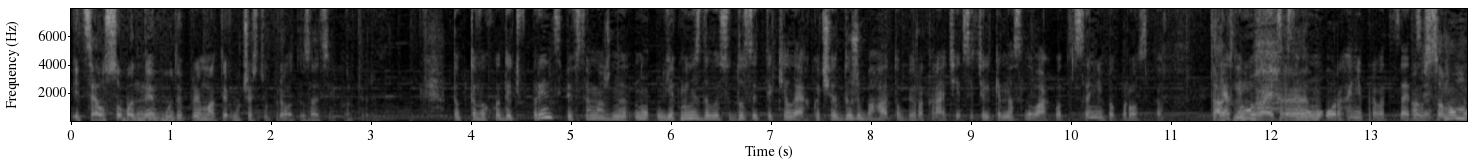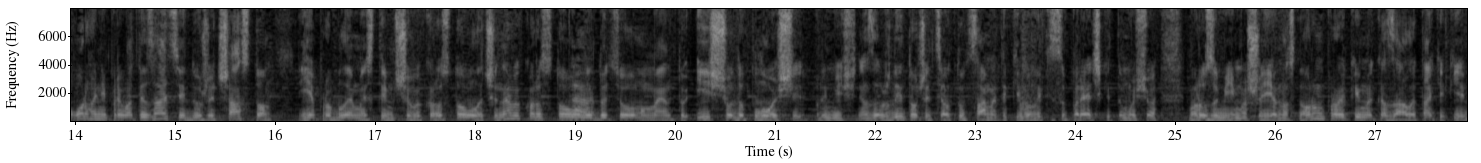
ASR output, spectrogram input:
і ця особа не буде приймати участь у приватизації квартири. Тобто, виходить, в принципі, все можна, ну як мені здалося, досить таки легко. Чи дуже багато бюрократії? Це тільки на словах, от все ніби просто. Так, як ну, відбувається в е, самому органі приватизації? В самому органі приватизації дуже часто є проблеми з тим, чи використовували, чи не використовували Так. до цього моменту. І щодо площі приміщення завжди точаться тут саме такі великі суперечки, тому що ми розуміємо, що є в нас норми, про які ми казали, так які є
